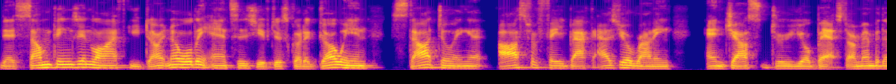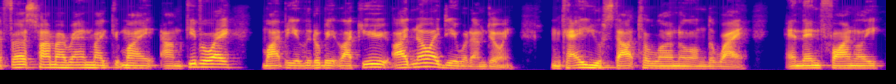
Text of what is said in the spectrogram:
There's some things in life you don't know all the answers. You've just got to go in, start doing it, ask for feedback as you're running, and just do your best. I remember the first time I ran my my um, giveaway might be a little bit like you. I had no idea what I'm doing. Okay, you'll start to learn along the way. And then finally,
